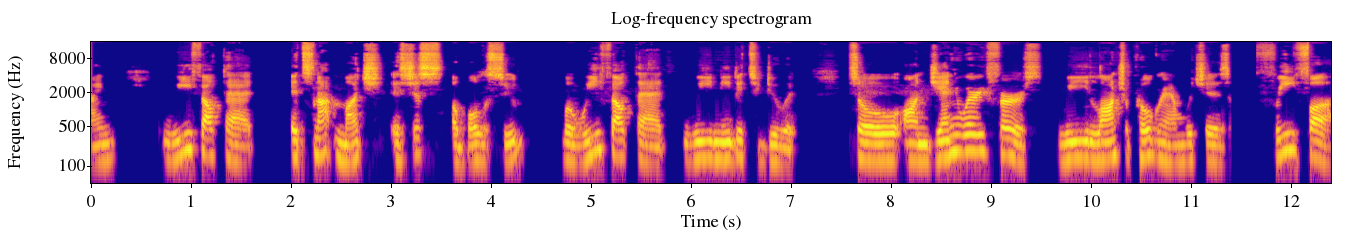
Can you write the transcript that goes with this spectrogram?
time, we felt that it's not much. It's just a bowl of soup, but we felt that we needed to do it. So on January 1st, we launched a program which is free pho,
